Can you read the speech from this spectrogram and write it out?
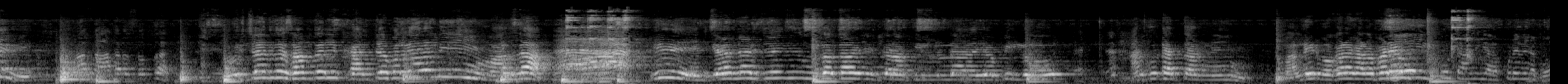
నీది మా తాతల సొత్తు కూర్చోందుకో సంతని కంటే పలగాలని మళ్ళా. ఇది నడిచేది ఇక్కడ పిల్లున్నాయో పిల్లు అనుకుంటా నీ మళ్ళీ ఇటు ఒకడ కనపడే అప్పుడే వినపో.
